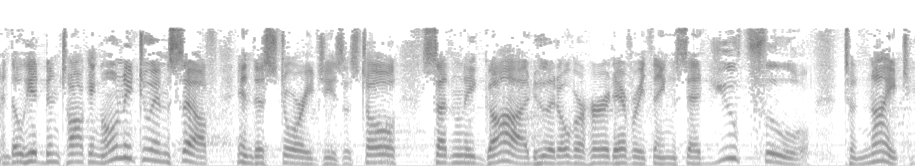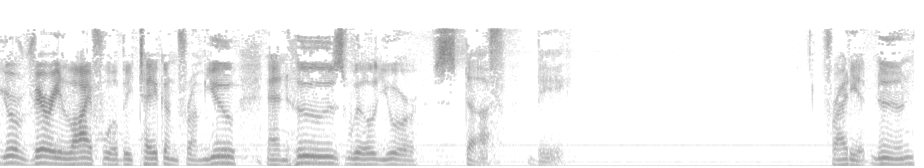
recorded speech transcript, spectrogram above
And though he had been talking only to himself in this story Jesus told, suddenly God, who had overheard everything, said, You fool, tonight your very life will be taken from you, and whose will your stuff be? Friday at noon,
